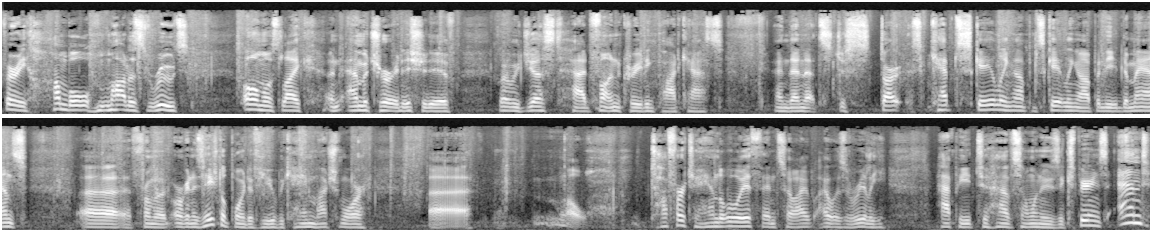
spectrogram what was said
very humble, modest roots, almost like an amateur initiative, where we just had fun creating podcasts, and then that's just start kept scaling up and scaling up, and the demands uh, from an organizational point of view became much more. Uh, well, tougher to handle with, and so I, I was really happy to have someone who's experienced and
